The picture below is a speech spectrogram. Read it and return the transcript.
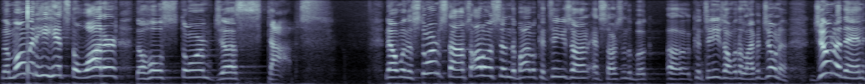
The moment he hits the water, the whole storm just stops. Now, when the storm stops, all of a sudden the Bible continues on and starts in the book, uh, continues on with the life of Jonah. Jonah then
